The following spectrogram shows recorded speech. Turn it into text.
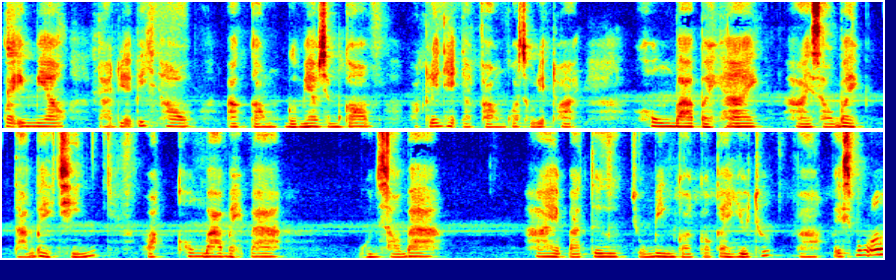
qua email đá địa beach house gmail com hoặc liên hệ đặt phòng qua số điện thoại 0372 267 879 hoặc 0373 463 234 chúng mình còn có cả YouTube và Facebook nữa.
